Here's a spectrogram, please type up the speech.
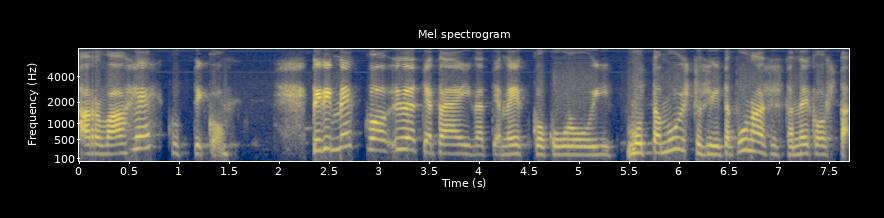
Arvaa hehkuttiko. Pidin mekkoa yöt ja päivät ja mekko kului, mutta muisto siitä punaisesta mekosta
